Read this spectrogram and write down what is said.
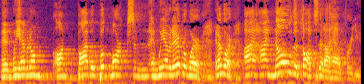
and we have it on, on Bible bookmarks and, and we have it everywhere. Everywhere. I, I know the thoughts that I have for you.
